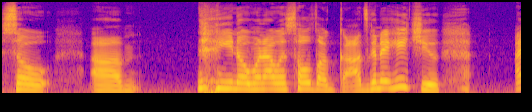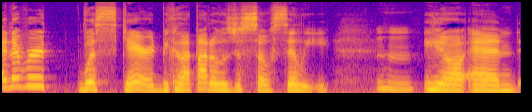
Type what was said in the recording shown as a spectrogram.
So, um, you know, when I was told, like, God's going to hate you, I never was scared because I thought it was just so silly, you know, and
